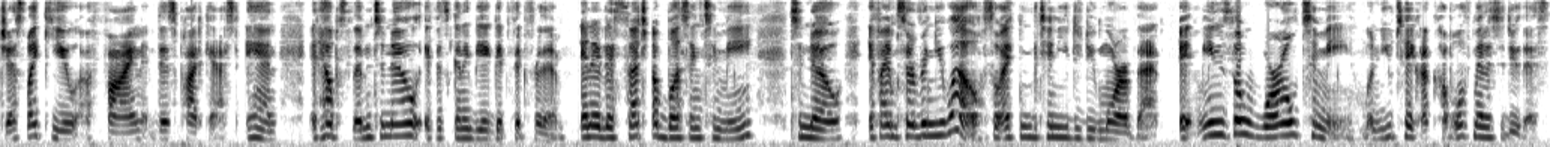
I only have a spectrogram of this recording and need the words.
just like you find this podcast, and it helps them to know if it's going to be a good fit for them. And it is such a blessing to me to know if I'm serving you well, so I can continue to do more of that. It means the world to me when you take a couple of minutes to do this.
